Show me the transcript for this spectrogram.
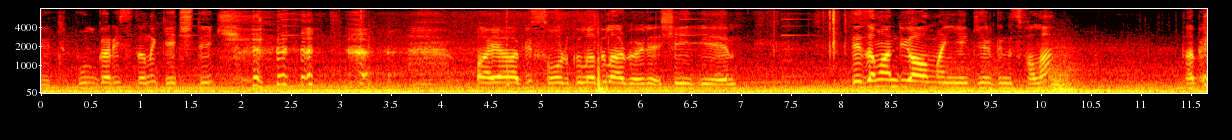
Evet Bulgaristan'ı geçtik. Bayağı bir sorguladılar böyle şey e, ne zaman diyor Almanya'ya girdiniz falan. Tabii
